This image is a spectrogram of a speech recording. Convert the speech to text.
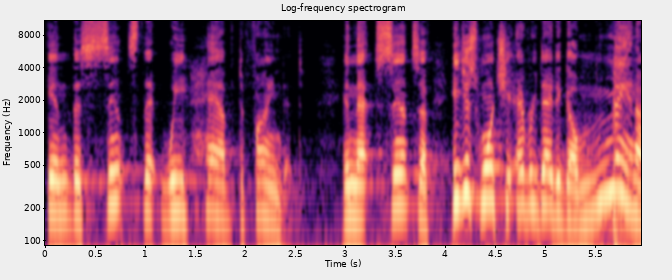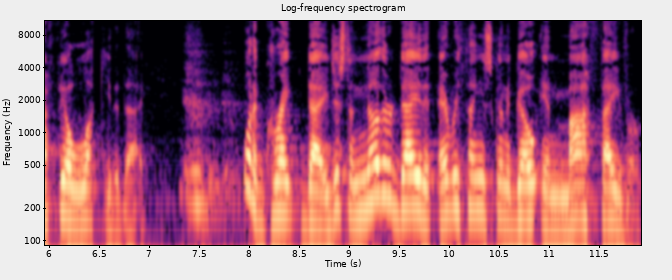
in the sense that we have defined it? In that sense of, He just wants you every day to go, man, I feel lucky today. What a great day. Just another day that everything's going to go in my favor.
